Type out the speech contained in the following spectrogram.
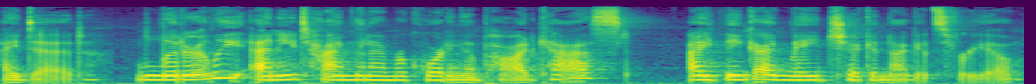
I did. Literally, any time that I'm recording a podcast, I think I made chicken nuggets for you.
